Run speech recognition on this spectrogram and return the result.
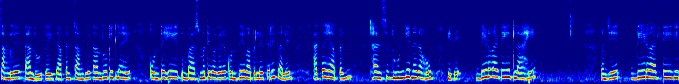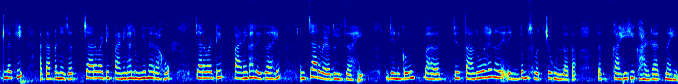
चांगले तांदूळ तर इथे आपण चांगले तांदूळ घेतले आहे. कोणतेही बासमती वगैरे कोणतेही वापरले तरी चालेल. आता हे आपण छानसं धुवून घेणार आहोत. इथे दीड वाटी घेतलं आहे. म्हणजे दीड वाटी घेतलं की आता आपण ह्याच्यात चार वाटी पाणी घालून घेणार आहोत. चार वाटी पाणी घालायचं आहे आणि चार वेळा धुवायचं आहे. जेणेकरून भा जे तांदूळ आहे ना एकदम स्वच्छ होऊन जातात. तर काहीही घाण राहत नाही.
